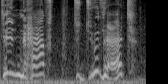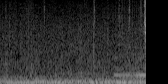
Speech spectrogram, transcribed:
didn't have to do that!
